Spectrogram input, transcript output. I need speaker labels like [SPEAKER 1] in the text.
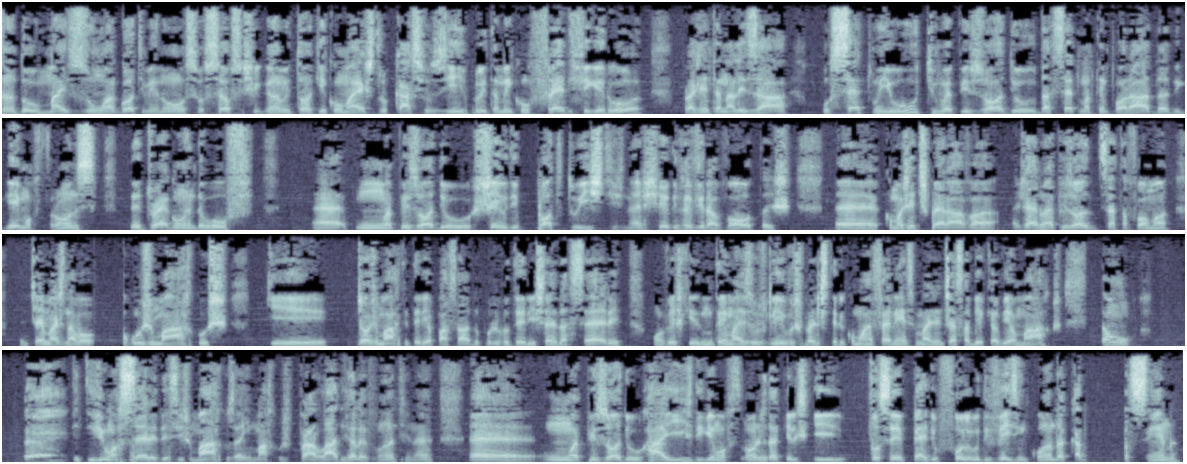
[SPEAKER 1] começando mais um Agote Menon, eu sou Celso Shigami, estou aqui com o maestro Cássio Zirpoli também com Fred Figueroa, para a gente analisar o sétimo e último episódio da sétima temporada de Game of Thrones, The Dragon and the Wolf, é um episódio cheio de plot twists, né, cheio de reviravoltas, é, como a gente esperava, já era um episódio de certa forma, a gente já imaginava alguns marcos que George Martin teria passado por roteiristas da série, uma vez que não tem mais os livros para eles terem como referência, mas a gente já sabia que havia marcos. Então, é, a gente viu uma série desses marcos aí, marcos para lá de relevantes, né? É, um episódio raiz de Game of Thrones, daqueles que você perde o fôlego de vez em quando a cada cena,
